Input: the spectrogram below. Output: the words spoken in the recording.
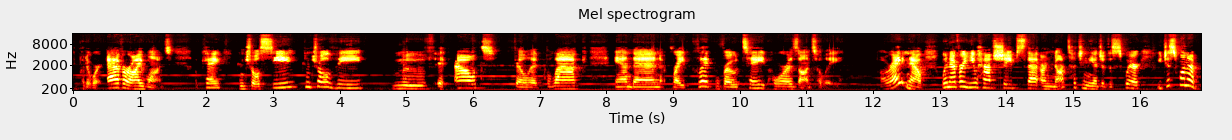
can put it wherever I want. Okay, Control C, Control V, move it out, fill it black, and then right click, rotate horizontally. All right, now, whenever you have shapes that are not touching the edge of the square, you just want to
